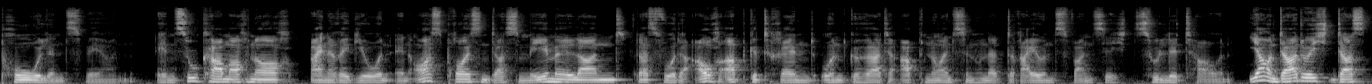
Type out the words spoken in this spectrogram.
Polens werden. Hinzu kam auch noch eine Region in Ostpreußen, das Memelland. Das wurde auch abgetrennt und gehörte ab 1923 zu Litauen. Ja, und dadurch, dass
